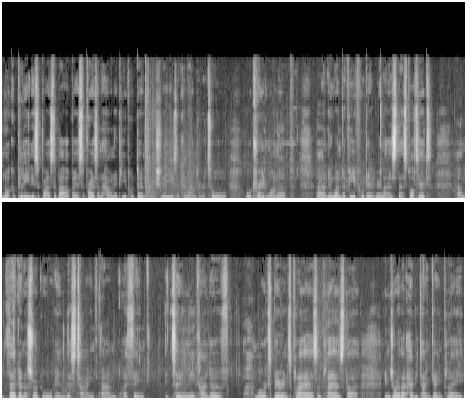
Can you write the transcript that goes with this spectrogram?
not completely surprised about, but it's surprising how many people don't actually use a commander at all or trade one up. Uh, no wonder people don't realise they're spotted. Um, they're going to struggle in this tank, and I think it's only kind of more experienced players and players that enjoy that heavy tank gameplay,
